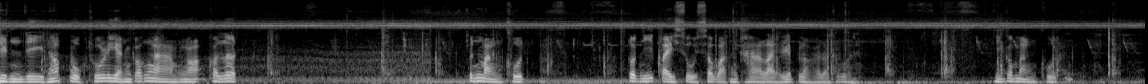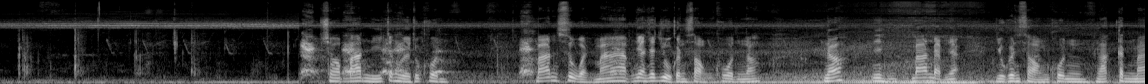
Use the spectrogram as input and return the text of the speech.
ยินดีนะปลูกทุเรียนก็งามเงาะก็เลิศต้นมังคุดต้นนี้ไปสู่สวรรค์คาลัยเรียบร้อยแล้วทุกคน นี่ก็มังคุด ชอบบ้านนี้จังเลยทุกคน บ้านสวยมากเนี่ยจะอยู่กันสองคนเนาะเนาะนี่บ้านแบบเนี้ย อยู่กันสองคนรักกันม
